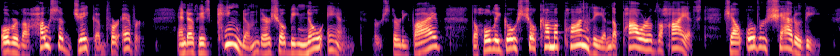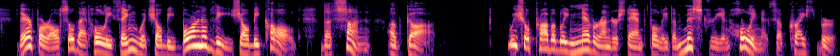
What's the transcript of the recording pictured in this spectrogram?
over the house of Jacob forever. And of his kingdom there shall be no end. Verse 35 The Holy Ghost shall come upon thee, and the power of the highest shall overshadow thee. Therefore also that holy thing which shall be born of thee shall be called the Son of God. We shall probably never understand fully the mystery and holiness of Christ's birth.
